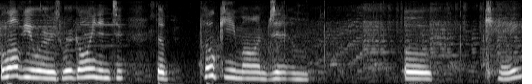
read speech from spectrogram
Hello viewers, we're going into the Pokemon gym. Okay.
